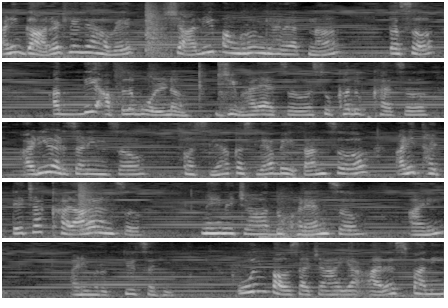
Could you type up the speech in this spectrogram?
आणि गारठलेल्या हवेत शाली पांघरून घ्याव्यात ना? तसं अगदी आपलं बोलणं. जिव्हाळ्याचं सुखदुःखाचं अडीअडचणींचं कसल्या कसल्या बेतांचं आणि थट्टेच्या खळाळ्यांचं नेहमीच्या दुखण्यांचं आणि आणि मृत्यूचंही. ऊन पावसाच्या या आरसपानी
